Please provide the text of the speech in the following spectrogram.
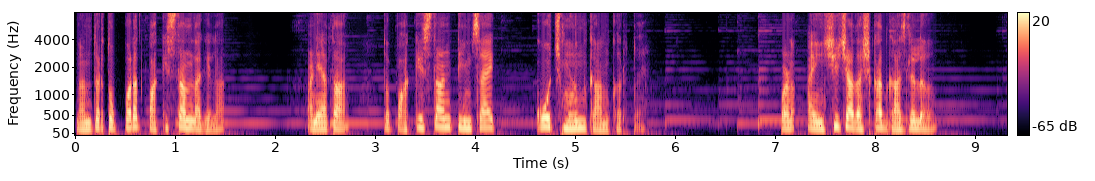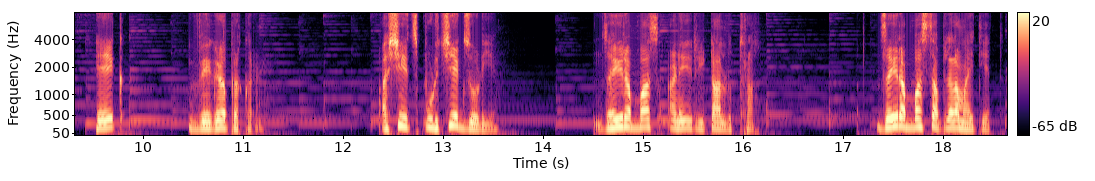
नंतर तो परत पाकिस्तानला गेला आणि आता तो पाकिस्तान टीमचा एक कोच म्हणून काम करतोय. पण ऐंशीच्या दशकात गाजलेलं हे एक वेगळं प्रकरण. अशीच पुढची एक जोडी आहे. झहीर अब्बास आणि रिटा लुथ्रा. झहीर अब्बासचं आपल्याला माहिती आहेत.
